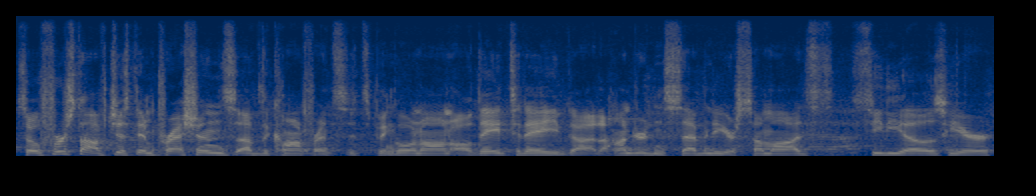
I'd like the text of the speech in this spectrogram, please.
So first off, just impressions of the conference. It's been going on all day today. You've got 170 or some odd CDOs here,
